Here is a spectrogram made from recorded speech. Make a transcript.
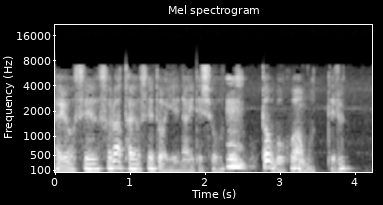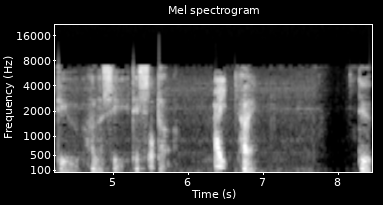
多様性それは多様性とは言えないでしょううん。と僕は思ってるっていう話でした。はい。はい。っていう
